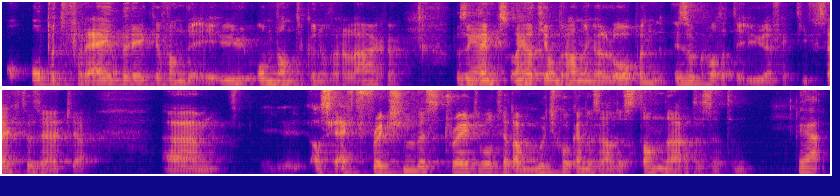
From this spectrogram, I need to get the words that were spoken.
op het vrijbreken van de EU om dan te kunnen verlagen. Dus ik ja. denk, zolang dat die onderhandelingen lopen, is ook wat het EU effectief zegt. Is eigenlijk, ja, um, als je echt frictionless trade wilt, ja, dan moet je ook aan dezelfde standaarden zitten. Ja.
